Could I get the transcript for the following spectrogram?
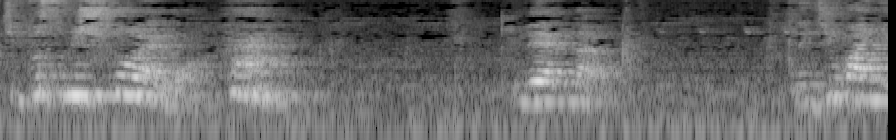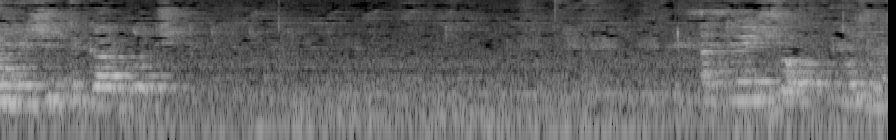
типа смешно ему. Лето. На диване лежит и горбочет. А то еще хуже.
